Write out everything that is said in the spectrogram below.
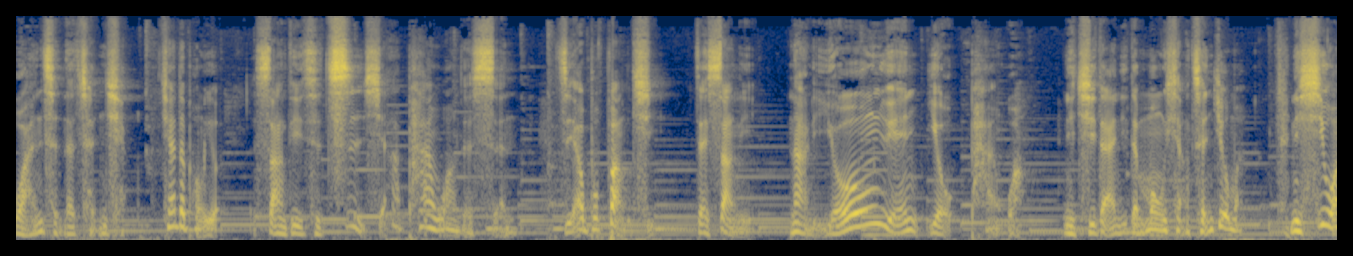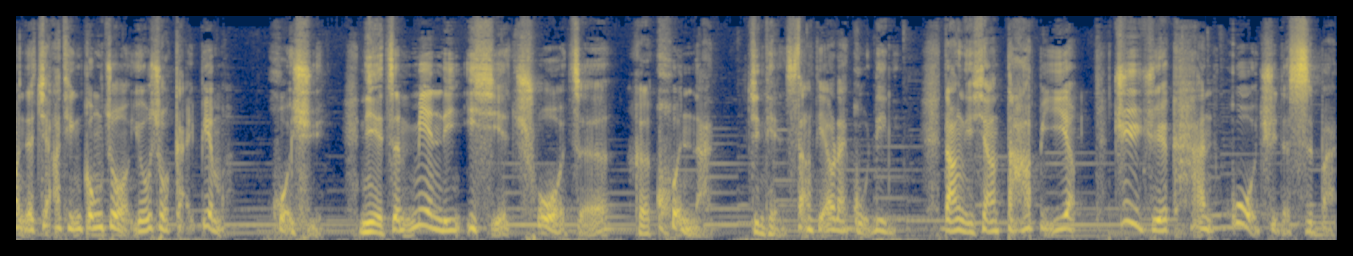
完成了城墙，亲爱的朋友，上帝是赐下盼望的神，只要不放弃，在上帝那里永远有盼望。你期待你的梦想成就吗？你希望你的家庭工作有所改变吗？或许你也正面临一些挫折和困难。今天，上帝要来鼓励你，当你像达比一样拒绝看过去的失败。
